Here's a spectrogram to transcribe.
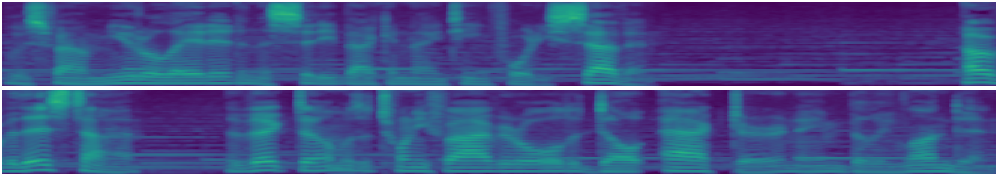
who was found mutilated in the city back in 1947. However, this time, the victim was a 25 year old adult actor named Billy London.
